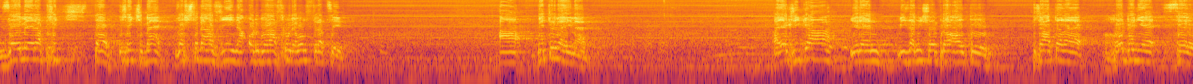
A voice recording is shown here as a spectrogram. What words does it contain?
zejména přijďte, přijďme za 14 dní na odborářskou demonstraci. A vytrvejme. A jak říká jeden významný člen pro Altu, přátelé, hodně sil.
